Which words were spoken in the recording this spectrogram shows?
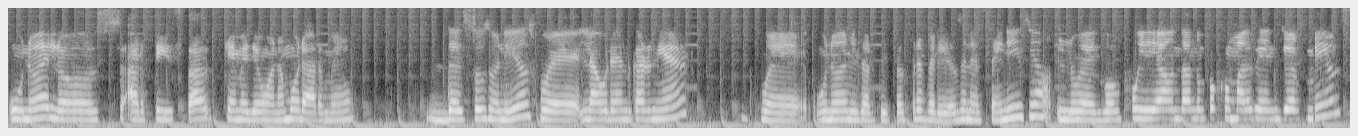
uno de los artistas que me llevó a enamorarme de estos sonidos fue Laurent Garnier. Fue uno de mis artistas preferidos en este inicio. Luego fui ahondando un poco más en Jeff Mills,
